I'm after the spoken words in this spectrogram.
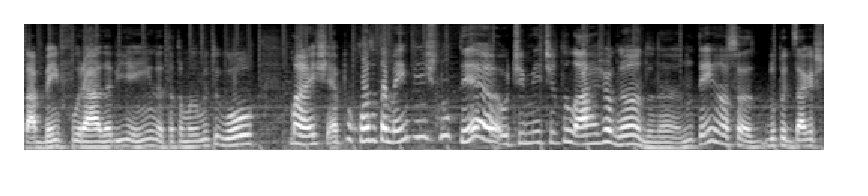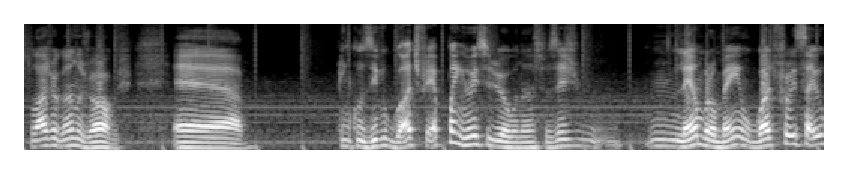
tá bem furada ali ainda, tá tomando muito gol, mas é por conta também de a gente não ter o time titular jogando, né? Não tem nossa dupla de zaga titular jogando jogos. É... Inclusive o Godfrey apanhou esse jogo, né? Se vocês lembram bem, o Godfrey saiu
